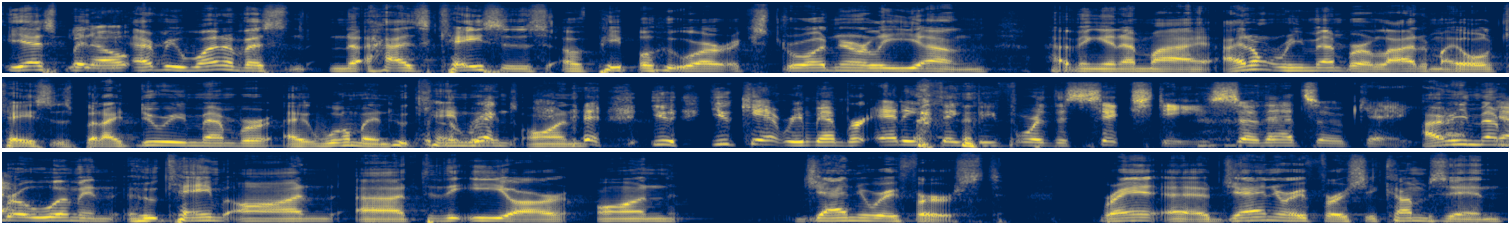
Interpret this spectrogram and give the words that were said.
Yes, but you know, every one of us has cases of people who are extraordinarily young having an MI. I don't remember a lot of my old cases, but I do remember a woman who came Rick, in on. You you can't remember anything before the '60s, so that's okay. I remember yeah. a woman who came on uh, to the ER on January 1st brand, uh, January 1st, she comes in.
